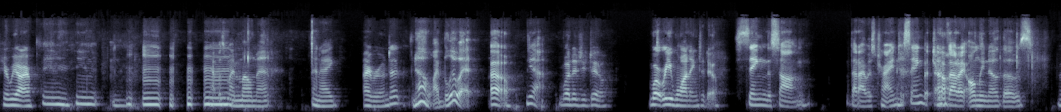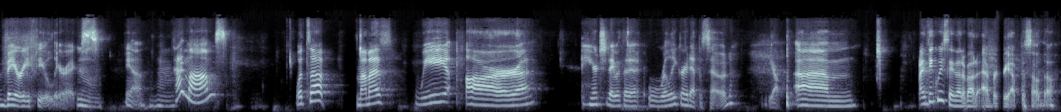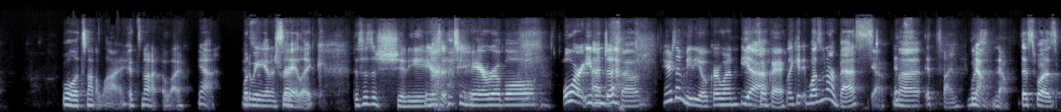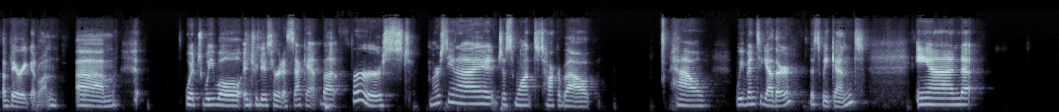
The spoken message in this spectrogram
Here we are. That That was my moment. And I, I ruined it. no, I blew it. Oh, Yeah. what did you do? What were you wanting to do? Sing the song that I was trying to sing, but turns Oh. out I only know those very few lyrics. Mm. Yeah. Hi, moms. What's up, mamas? We are here today with a really great episode. Yeah. Um, I think we say that about every episode, though. well, it's not a lie. It's not a lie. Yeah. What It's are we gonna say? Like, This is a shitty. here's a terrible or even just episode. here's a mediocre one. Yeah. it's okay. Like it wasn't our best. yeah, but it's, it's fine. No. no. this was a very good one. Um, which we will introduce her in a second. But first, Marcy and I just want to talk about how we've been together this weekend. And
